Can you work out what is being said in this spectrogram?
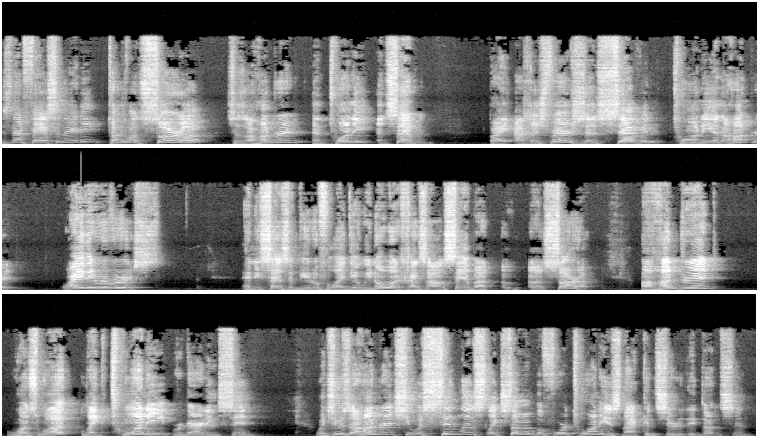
Isn't that fascinating? Talk about Sarah, says 120 and 7 by Achashverosh says 7, 20, and 100. Why are they reversed? And he says a beautiful idea. We know what Chazal say about uh, uh, Sarah. 100 was what? Like 20 regarding sin. When she was 100, she was sinless, like someone before 20 is not considered they done sin.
